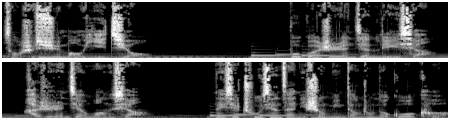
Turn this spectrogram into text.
总是蓄谋已久。不管是人间理想，还是人间妄想，那些出现在你生命当中的过客，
